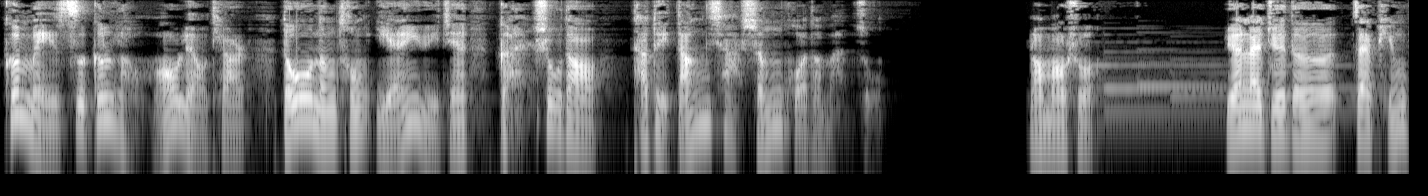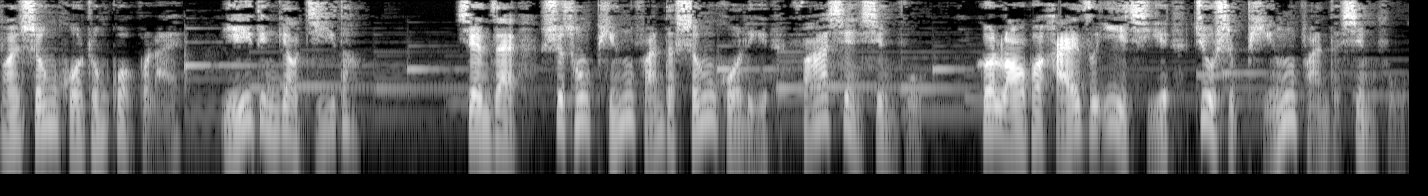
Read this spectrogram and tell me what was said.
可每次跟老毛聊天，都能从言语间感受到他对当下生活的满足。老毛说：“原来觉得在平凡生活中过不来，一定要激荡。现在是从平凡的生活里发现幸福，和老婆孩子一起就是平凡的幸福，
